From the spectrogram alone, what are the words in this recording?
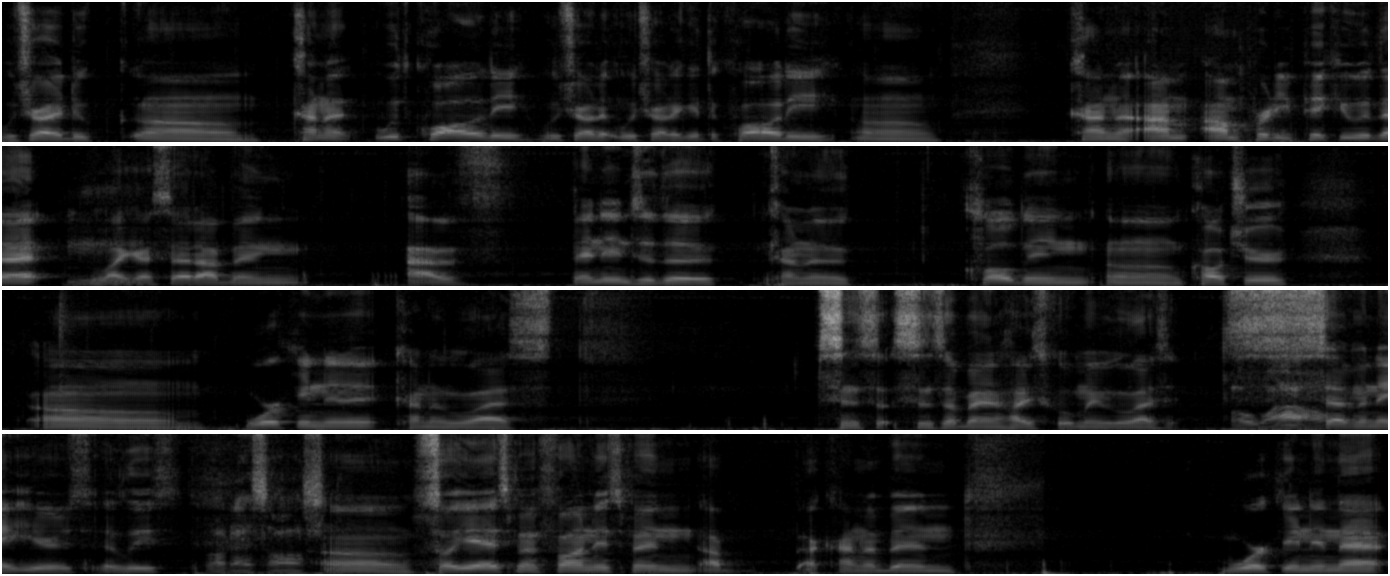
we try to do um kind of with quality. We try to we try to get the quality. Um, kind of I'm I'm pretty picky with that. Mhm. Like I said, I've been I've been into the kind of clothing um, culture, um, working in it kind of the last since since I've been in high school, maybe the last Oh, wow. seven eight years at least. Oh, that's awesome. Um, so yeah, it's been fun. It's been I I kind of been working in that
